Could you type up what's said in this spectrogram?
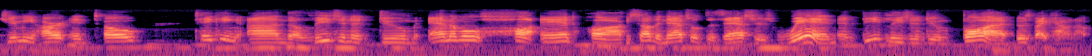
Jimmy Hart in tow, taking on the Legion of Doom, Animal Haw- and Hawk. We saw the natural disasters win and beat Legion of Doom, but it was by count out.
